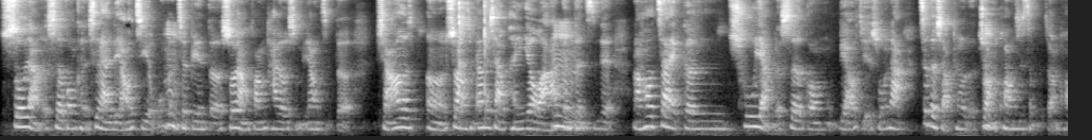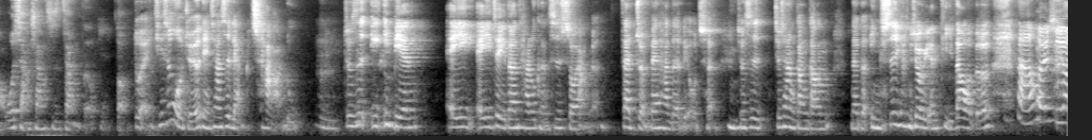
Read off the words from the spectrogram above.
收养的社工可能是来了解我们这边的收养方他有什么样子的。想要呃收养什么样的小朋友啊，等等之类，嗯、然后再跟出养的社工了解说，那这个小朋友的状况是什么状况？嗯、我想像是这样的互动。对，其实我觉得有点像是两个岔路，嗯，就是一一边 A A 这一段岔路可能是收养人在准备他的流程，嗯、就是就像刚刚那个影视研究员提到的，他会需要，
